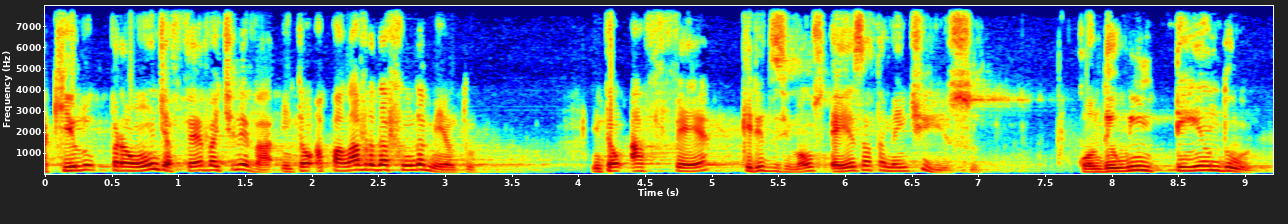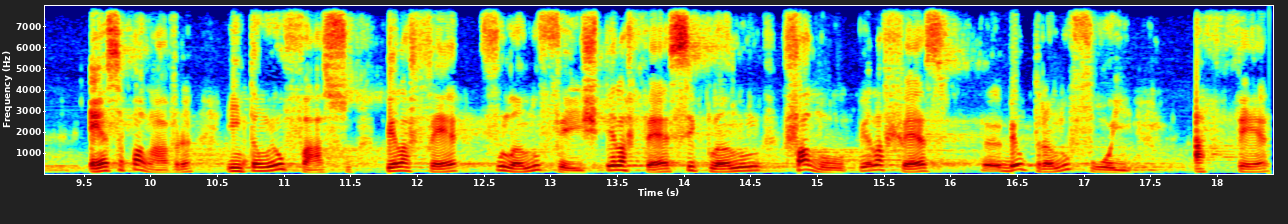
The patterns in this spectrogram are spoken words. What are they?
aquilo para onde a fé vai te levar. Então, a palavra dá fundamento. Então, a fé, queridos irmãos, é exatamente isso. Quando eu entendo essa palavra, então eu faço. Pela fé, Fulano fez. Pela fé, Ciclano falou. Pela fé, Beltrano foi. A fé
